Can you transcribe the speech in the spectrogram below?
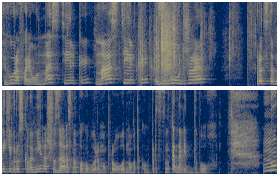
Фігура Фаріон настільки, настільки збуджує представників руського міра, що зараз ми поговоримо про одного такого представника, навіть двох. Ну,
